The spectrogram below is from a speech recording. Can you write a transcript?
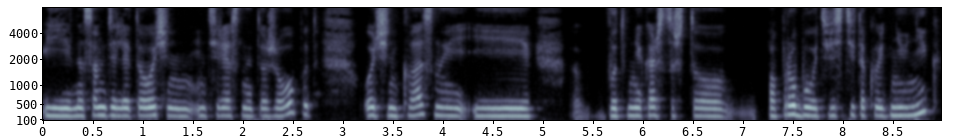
И на самом деле это очень интересный тоже опыт, очень классный. И э, вот мне кажется, что попробовать вести такой дневник,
